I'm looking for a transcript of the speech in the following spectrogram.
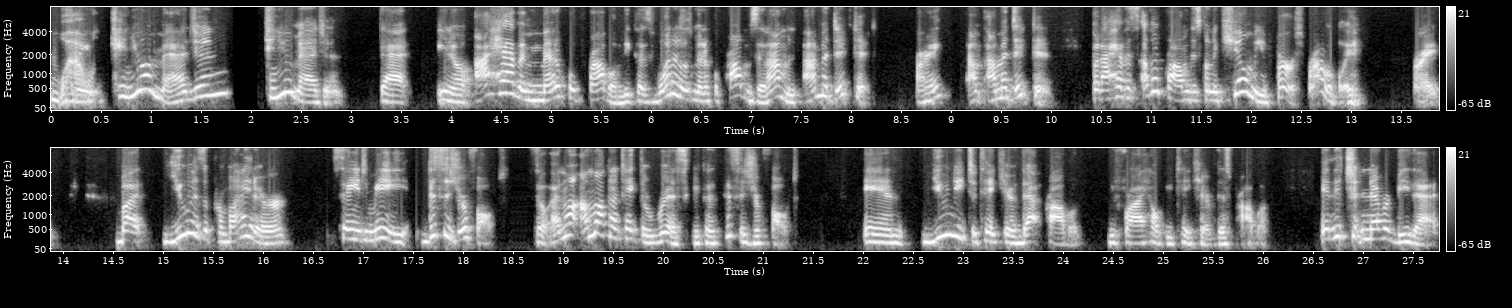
Wow. I mean, can you imagine? Can you imagine that, you know, I have a medical problem because one of those medical problems that I'm I'm addicted, right? I'm, I'm addicted, but I have this other problem that's going to kill me first, probably, right? But you as a provider saying to me, this is your fault. So I'm not, I'm not going to take the risk because this is your fault. And you need to take care of that problem before I help you take care of this problem. And it should never be that.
